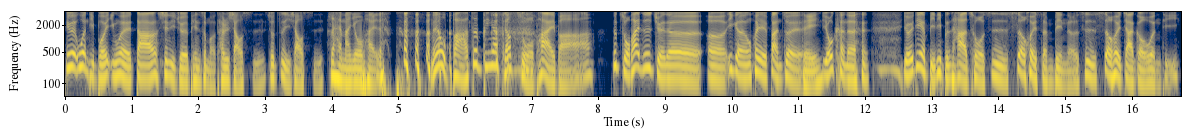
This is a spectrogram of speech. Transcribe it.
因为问题不会因为大家心里觉得凭什么他就消失，就自己消失，这还蛮右派的，没有吧？这不应该比较左派吧？就左派就是觉得，呃，一个人会犯罪，对，有可能 有一定的比例不是他的错，是社会生病了，是社会架构问题。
